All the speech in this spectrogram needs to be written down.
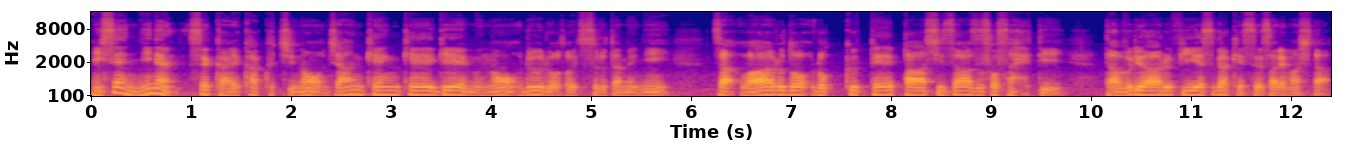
2002年世界各地のじゃんけん系ゲームのルールを統一するためにザ・ワールド・ロック・ペーパー・シザーズ・ソサエティ WRPS が結成されました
